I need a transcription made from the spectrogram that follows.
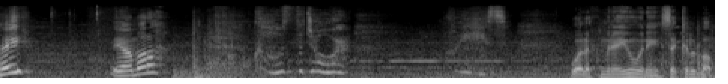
هي؟ يا مرة. ولك من عيوني سكر الباب?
